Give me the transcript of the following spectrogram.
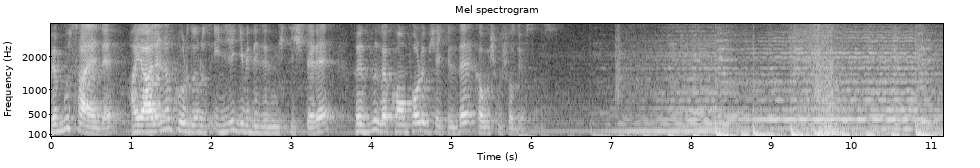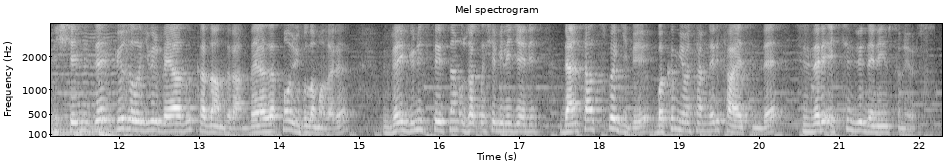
Ve bu sayede hayaline kurduğunuz inci gibi dizilmiş dişlere hızlı ve konforlu bir şekilde kavuşmuş oluyorsunuz. Dişlerinize göz alıcı bir beyazlık kazandıran beyazlatma uygulamaları ve günün stresinden uzaklaşabileceğiniz dental spa gibi bakım yöntemleri sayesinde sizlere eşsiz bir deneyim sunuyoruz.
